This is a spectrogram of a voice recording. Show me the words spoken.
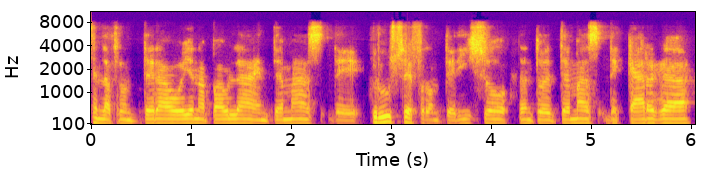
en la frontera hoy, Ana Paula, en temas de cruce fronterizo, tanto de temas de carga,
